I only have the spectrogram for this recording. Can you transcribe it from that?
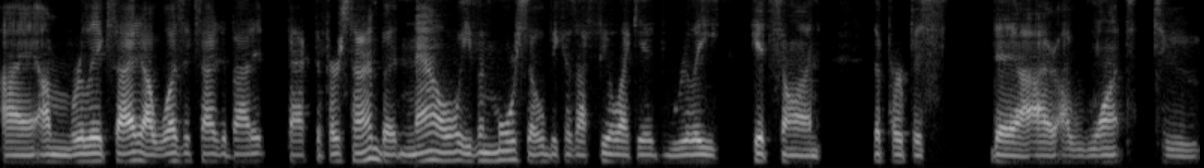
I, I'm really excited. I was excited about it back the first time, but now even more so because I feel like it really hits on the purpose that I, I want to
